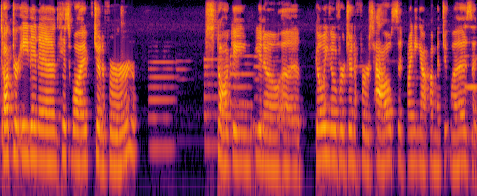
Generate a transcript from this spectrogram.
Dr. Aydin and his wife Jennifer stalking, you know, uh, going over Jennifer's house and finding out how much it was and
